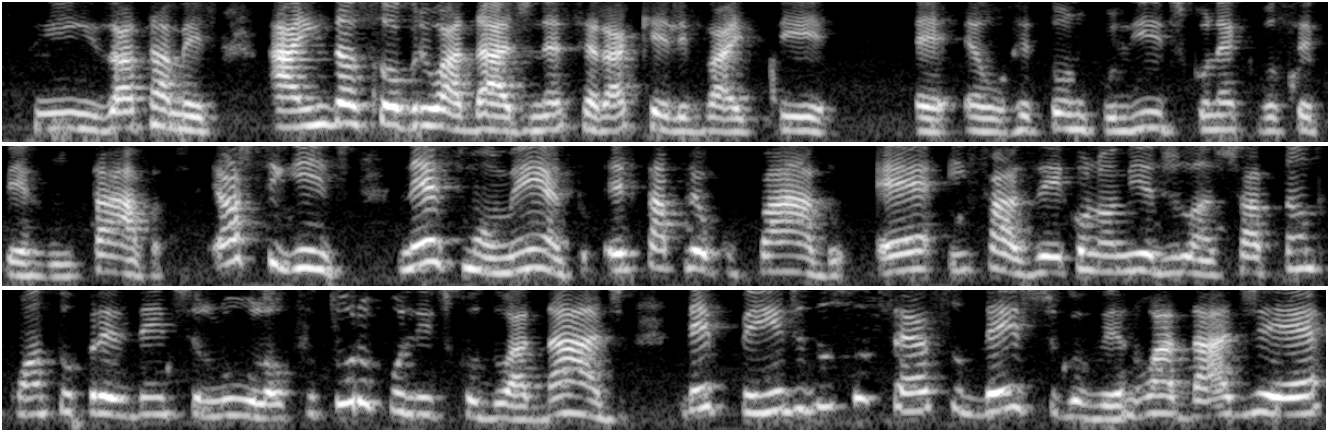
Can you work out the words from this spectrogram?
Sim, exatamente. Ainda sobre o Haddad, né? Será que ele vai ter é, é, o retorno político, né? Que você perguntava? Acho o seguinte: nesse momento, ele está preocupado é em fazer a economia deslanchar tanto quanto o presidente Lula. O futuro político do Haddad depende do sucesso deste governo. O Haddad é,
